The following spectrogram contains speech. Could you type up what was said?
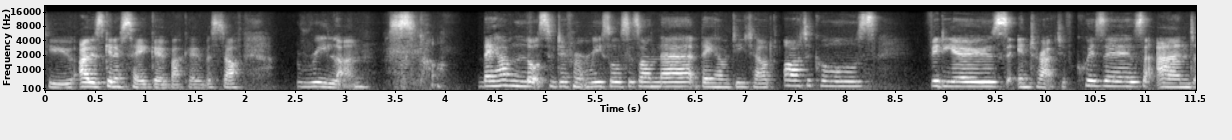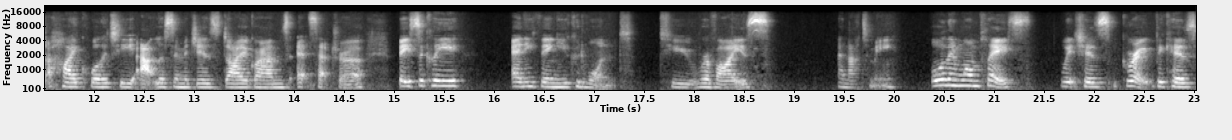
to, I was gonna say go back over stuff, relearn stuff. They have lots of different resources on there. They have detailed articles, videos, interactive quizzes, and high quality atlas images, diagrams, etc. Basically, anything you could want to revise anatomy all in one place which is great because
